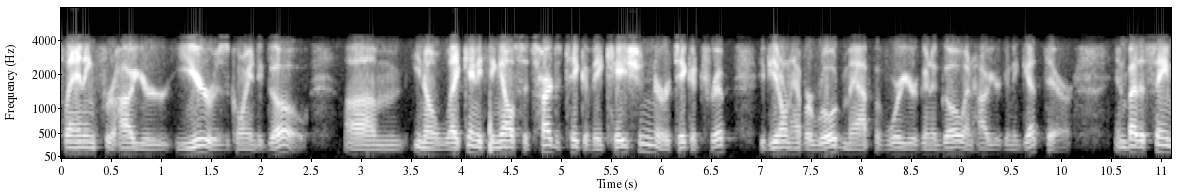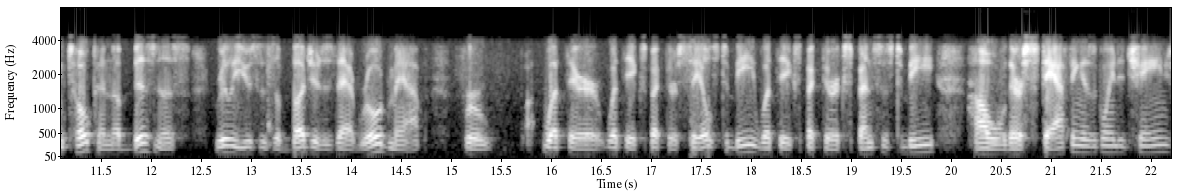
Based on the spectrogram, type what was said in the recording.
planning for how your year is going to go. Um, you know, like anything else, it's hard to take a vacation or take a trip if you don't have a roadmap of where you're going to go and how you're going to get there. And by the same token, a business really uses a budget as that roadmap for what their what they expect their sales to be, what they expect their expenses to be, how their staffing is going to change,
